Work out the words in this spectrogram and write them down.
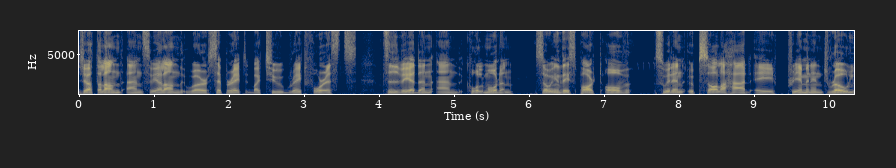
Götaland and Svealand were separated by two great forests, Tiveden and Kolmården. So in this part of Sweden, Uppsala had a preeminent role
